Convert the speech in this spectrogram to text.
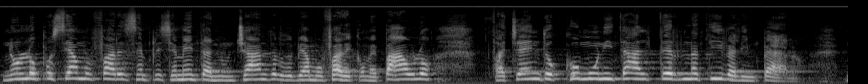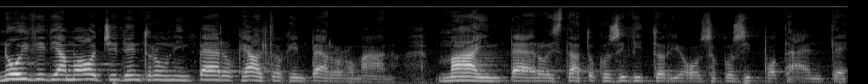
non lo possiamo fare semplicemente annunciandolo, dobbiamo fare come Paolo, facendo comunità alternative all'impero. Noi viviamo oggi dentro un impero che è altro che impero romano. Mai impero è stato così vittorioso, così potente,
